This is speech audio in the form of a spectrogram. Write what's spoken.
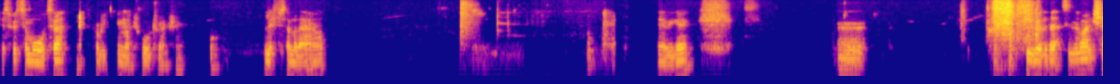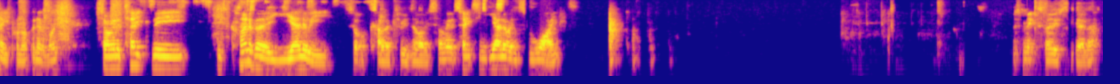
just with some water. Probably too much water actually. Lift some of that out. There we go. Uh, see whether that's in the right shape or not, but never mind. So I'm going to take the, he's kind of a yellowy sort of colour to his eyes. So I'm going to take some yellow and some white. Just mix those together.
